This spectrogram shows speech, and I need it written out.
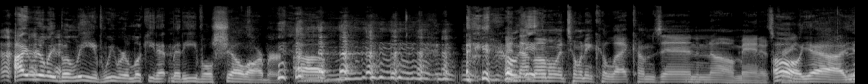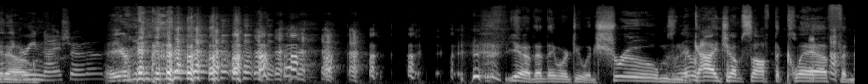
I really believed we were looking at medieval shell armor. Um, you know, And that it- moment when Toni Collette comes in, and oh man, it's oh great. yeah, and you then know, the Green Knight showed up. you know that they were doing shrooms, and the guy jumps off the cliff, and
